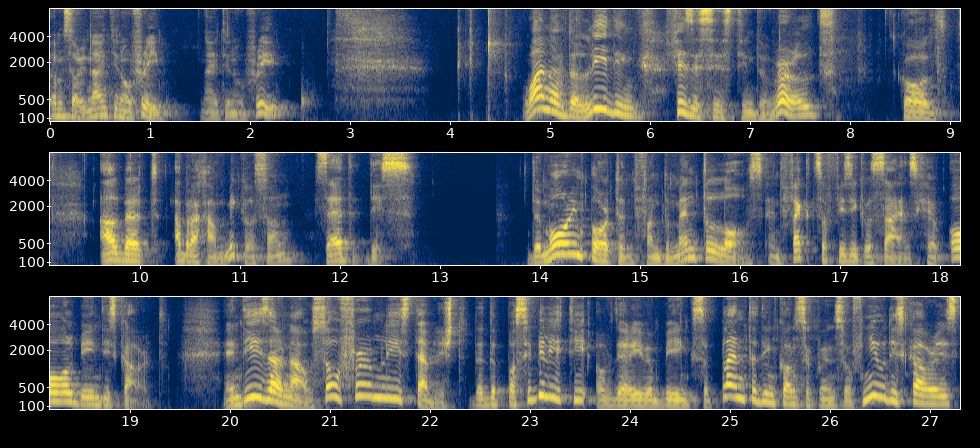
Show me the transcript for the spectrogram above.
I'm sorry, 1903, 1903, one of the leading physicists in the world, called Albert Abraham Michelson, said this. The more important fundamental laws and facts of physical science have all been discovered, and these are now so firmly established that the possibility of their even being supplanted in consequence of new discoveries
